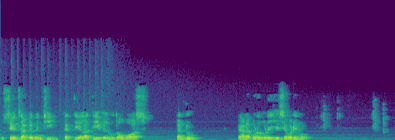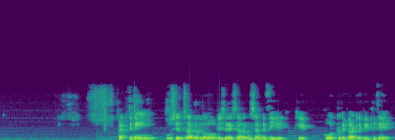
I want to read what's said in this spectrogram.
హుస్సేన్ సాగర్ నుంచి కత్తి ఎలా తీయగలుగుతావు వాష్ అంటూ వేళాకోవడం కూడా చేసేవాడేమో. కత్తిని హుసేన్ సాగర్లో విసిరేశారన్న సంగతి కోర్టు రికార్డులకు ఎక్కితే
